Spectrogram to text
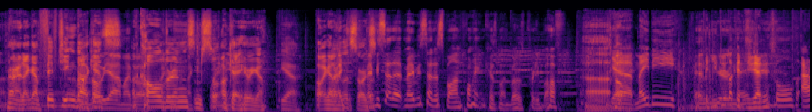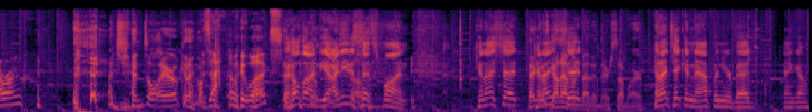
All right, I got 15 uh, buckets, Oh, yeah, my bow. a I cauldron, can- I some. can So- flame okay, here we go. Yeah. Oh, I gotta All right, make the swords. Maybe set a maybe set a spawn point because my bow's pretty buff. Uh, Yeah, maybe. And Can you do you're like a gentle arrow? A gentle arrow? Can I? Is that how it works? Wait, hold on. Yeah, I need to set spawn. Can I set? Can Tango's I gotta have a bed in there somewhere. Can I take a nap in your bed, Tango?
